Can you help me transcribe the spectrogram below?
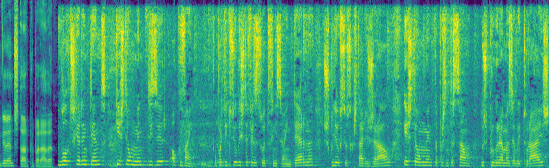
garante estar preparada. O Bloco de Esquerda entende que este é o momento de dizer ao que vem. O Partido Socialista fez a sua definição interna, escolheu o seu secretário-geral. Este é o momento da apresentação dos programas eleitorais,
